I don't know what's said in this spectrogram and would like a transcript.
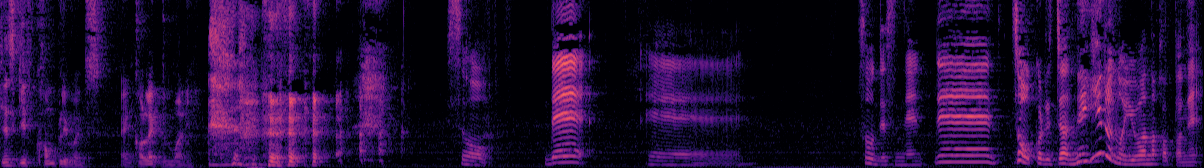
just give compliments and collect the money. そうでえー、そうですねでそうこれじゃあ値切るの言わなかったね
